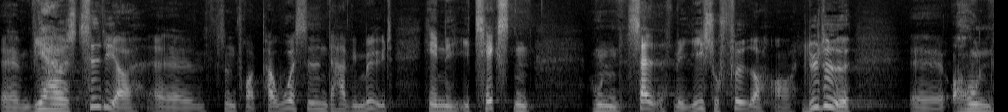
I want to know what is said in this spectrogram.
Øh, vi har jo tidligere, øh, sådan for et par uger siden, der har vi mødt hende i teksten. Hun sad ved Jesu fødder og lyttede, øh, og hun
